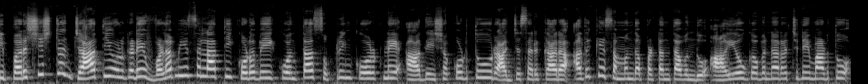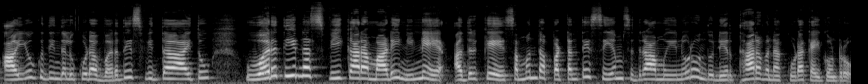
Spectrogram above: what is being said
ಈ ಪರಿಶಿಷ್ಟ ಜಾತಿಯೊಳಗಡೆ ಒಳ ಮೀಸಲಾತಿ ಕೊಡಬೇಕು ಅಂತ ಸುಪ್ರೀಂ ಕೋರ್ಟ್ನೇ ಆದೇಶ ಕೊಡ್ತು. ರಾಜ್ಯ ಸರ್ಕಾರ ಅದಕ್ಕೆ ಸಂಬಂಧಪಟ್ಟಂತ ಒಂದು ಆಯೋಗವನ್ನ ರಚನೆ ಮಾಡಿತು. ಆಯೋಗದಿಂದಲೂ ಕೂಡ ವರದಿ ಸಿದ್ಧ ಆಯಿತು. ವರದಿಯನ್ನ ಸ್ವೀಕಾರ ಮಾಡಿ ನಿನ್ನೆ ಅದಕ್ಕೆ ಸಂಬಂಧಪಟ್ಟಂತೆ ಸಿಎಂ ಸಿದ್ದರಾಮಯ್ಯನವರು ಒಂದು ನಿರ್ಧಾರವನ್ನ ಕೂಡ ಕೈಗೊಂಡ್ರು.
